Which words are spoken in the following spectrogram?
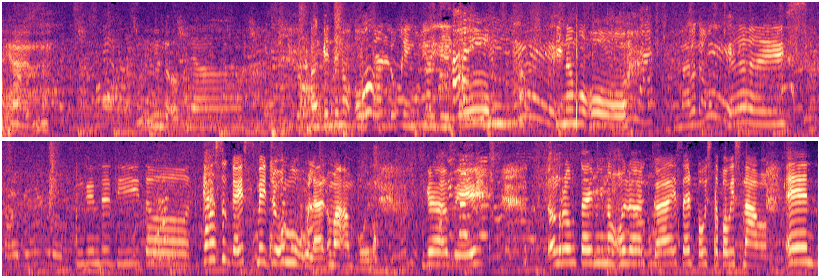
Ayan. Yun yung loob niya. Ang ganda ng overlooking view dito. Tingnan mo, oh. Guys. Ang ganda dito. Kaso guys, medyo umuulan, umaambon. Grabe. Ang wrong timing ng ulan, guys. And pawis na pawis na ako. And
